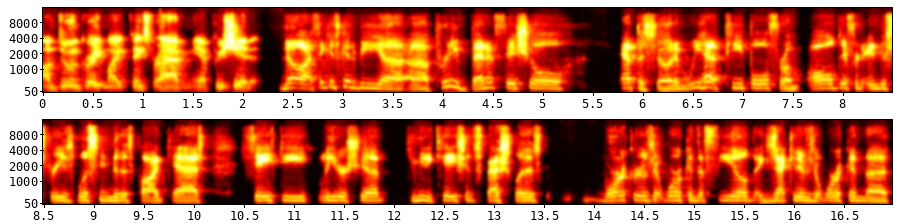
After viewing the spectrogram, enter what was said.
I'm doing great, Mike. Thanks for having me. I appreciate it. No, I think it's going to be a, a pretty beneficial episode. I and mean, we have people from all different industries listening to this podcast safety, leadership, communication specialists, workers that work in the field, executives that work in the,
